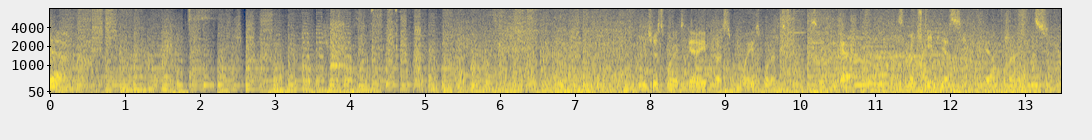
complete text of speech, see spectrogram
Yeah. We just wanted to get A plus on ways 1 and 2, so you can get as much DPS as you can get.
